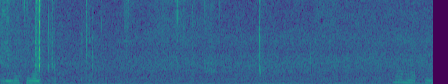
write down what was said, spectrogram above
เห็นไหมพี่น้องน้ำมักนี่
